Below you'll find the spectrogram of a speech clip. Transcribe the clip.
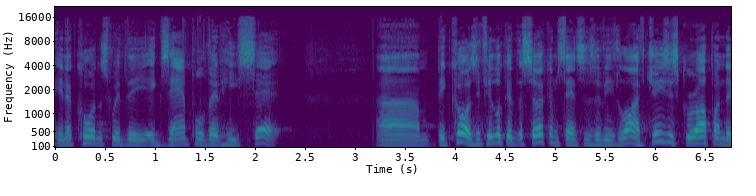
in accordance with the example that he set. Um, because if you look at the circumstances of his life, Jesus grew up under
